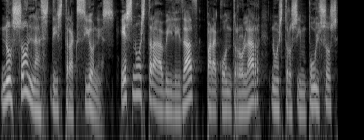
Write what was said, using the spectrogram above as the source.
no son las distracciones, es nuestra habilidad para controlar nuestros impulsos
